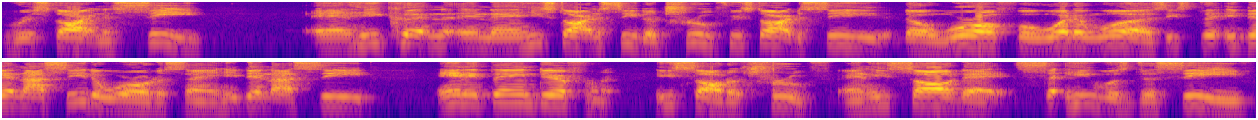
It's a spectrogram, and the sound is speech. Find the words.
was starting to see, and he couldn't. And then he started to see the truth. He started to see the world for what it was. He st- he did not see the world the same. He did not see anything different. He saw the truth, and he saw that he was deceived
